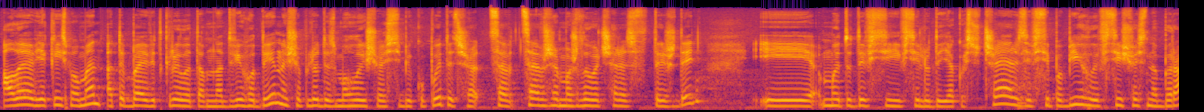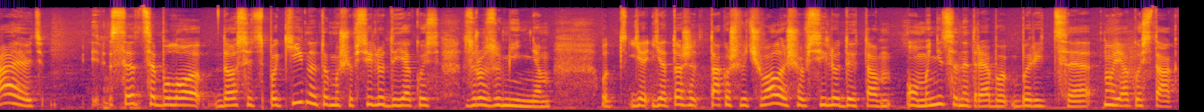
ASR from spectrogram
Але в якийсь момент АТБ відкрили там на дві години, щоб люди змогли щось собі купити. Це це вже можливо через тиждень. І ми туди всі, всі люди якось в черзі, всі побігли, всі щось набирають. Все це було досить спокійно, тому що всі люди якось з розумінням. От я я теж також відчувала, що всі люди там о, мені це не треба, беріть це. Ну якось так.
